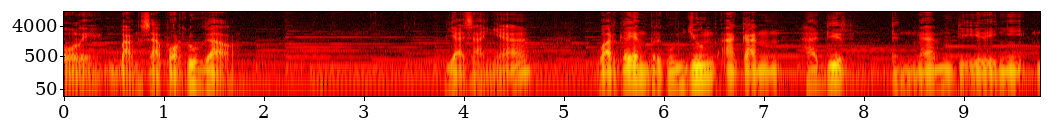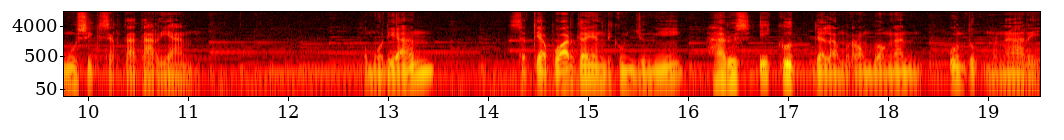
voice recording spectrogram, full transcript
oleh bangsa Portugal. Biasanya, warga yang berkunjung akan hadir dengan diiringi musik serta tarian. Kemudian, setiap warga yang dikunjungi harus ikut dalam rombongan untuk menari.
